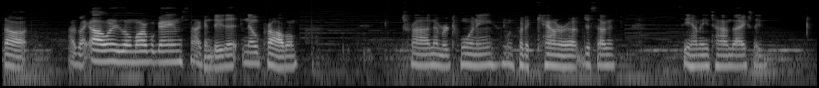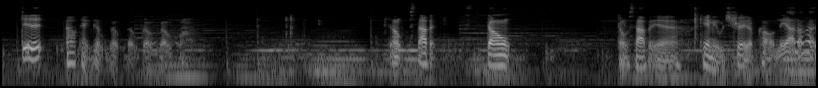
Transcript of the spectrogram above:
thought. I was like, oh, one of these little marble games? I can do that, no problem. Try number 20. I'm to put a counter up just so I can see how many times I actually did it. Okay, go, go, go, go, go. Don't stop it. Don't. Don't stop it, yeah. Cammy would straight up call me out on that.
